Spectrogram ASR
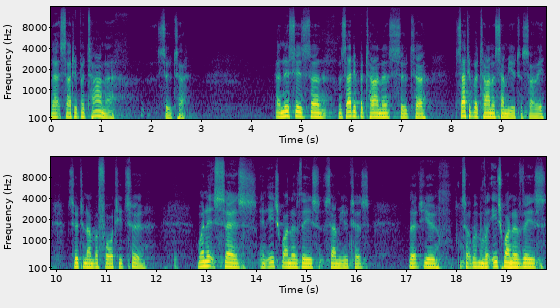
that Satipatthana Sutta. And this is uh, the Satipatthana Sutta Satipatthana Samyutta, sorry, Sutta number 42. When it says in each one of these samyuttas that you, so each one of these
